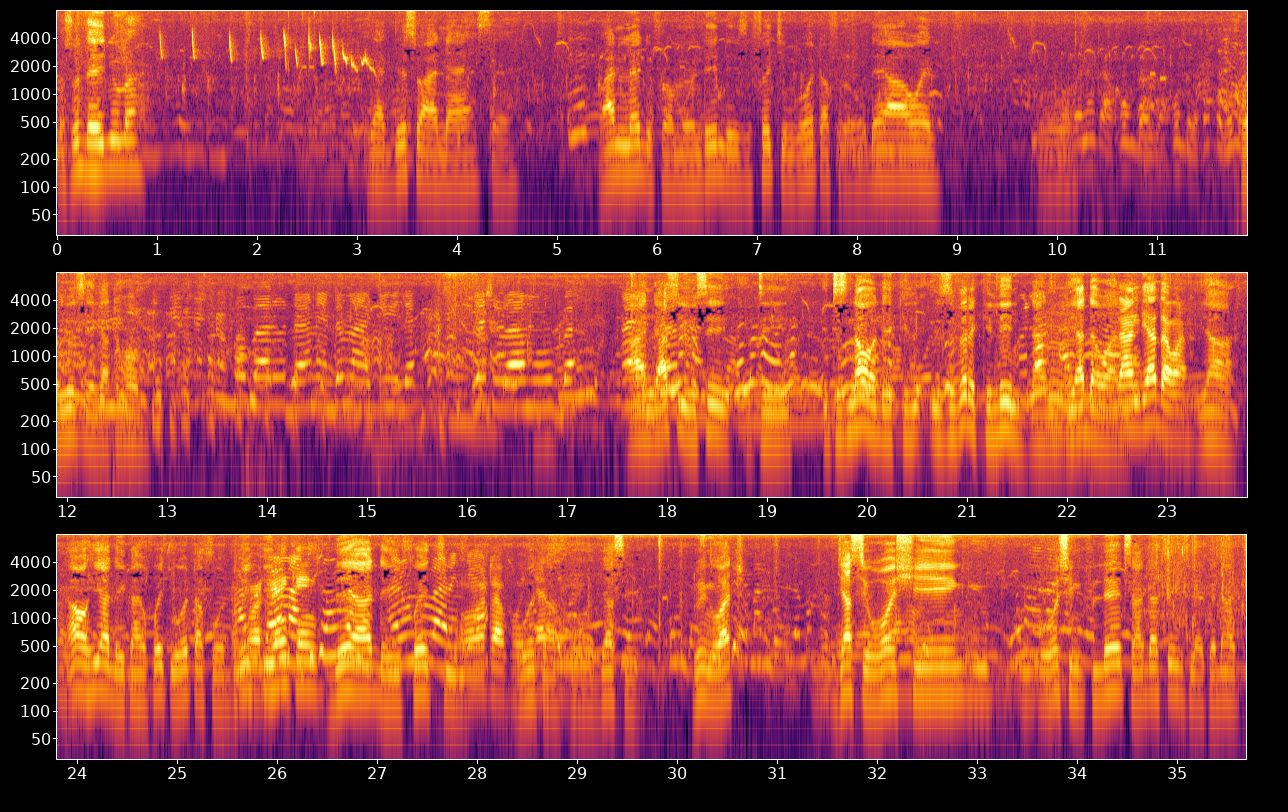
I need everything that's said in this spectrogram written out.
Musude Juma. Yeah, this one is uh, one lady from Mudindi is fetching water from their well for, using at home. And as you see, it, it is now the, it's very clean than the other one. Than the other one. Yeah, now here they can fetch water for drinking. drinking There they fetch water for water just for just doing what? Just washing, washing plates, other things like that.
